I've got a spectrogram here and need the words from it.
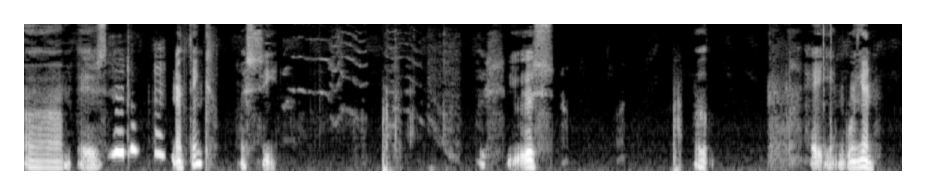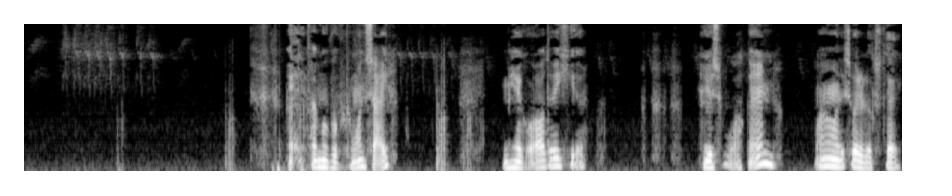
Um, is it open? I think. Let's see. Let's see this. Well, hey, I'm going in. if I move over to one side, here, go all the way here. just walk in. Wow, this is what it looks like.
